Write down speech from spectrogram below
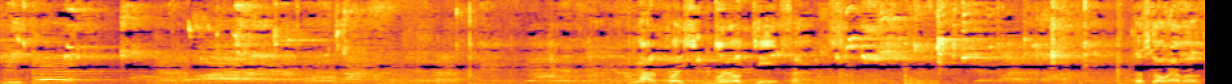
Defense. You gotta play some real defense. Let's go, Eros.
